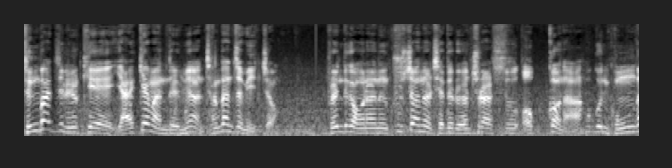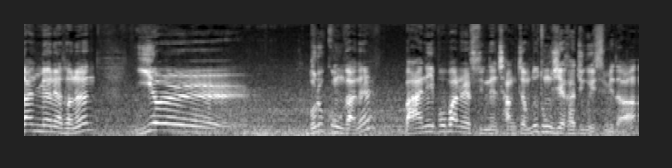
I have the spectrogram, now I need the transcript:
등받이를 이렇게 얇게 만들면 장단점이 있죠. 브랜드가 원하는 쿠션을 제대로 연출할 수 없거나 혹은 공간 면에서는 2열 무릎 공간을 많이 뽑아낼 수 있는 장점도 동시에 가지고 있습니다.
